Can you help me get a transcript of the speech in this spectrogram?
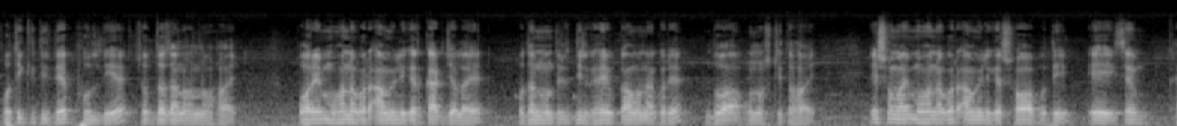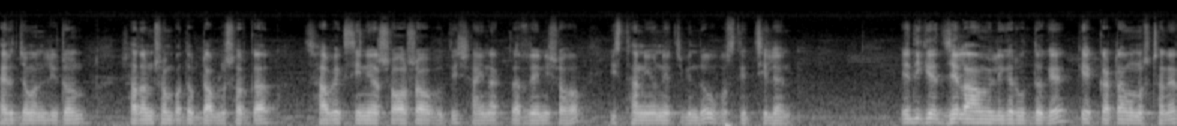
প্রতিকৃতিতে ফুল দিয়ে শ্রদ্ধা জানানো হয়। পরে মহানগর আওয়ামী লীগের কার্যালয়ে প্রধানমন্ত্রীর দীর্ঘায়ু কামনা করে দোয়া অনুষ্ঠিত হয়। এ সময় মহানগর আওয়ামী লীগের সভাপতি A H M Khairuzzaman Liton সাধারণ সম্পাদক ডাবলু সরকার, সাবেক সিনিয়র সহসভাপতি শাহিন আক্তার রেনি সহ স্থানীয় নেতৃবৃন্দ উপস্থিত ছিলেন। এদিকে জেলা আওয়ামী লীগের উদ্যোগে কেক কাটা অনুষ্ঠানের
